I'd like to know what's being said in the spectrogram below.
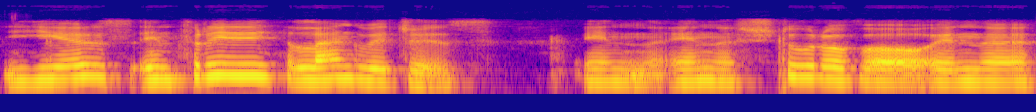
years in three languages in in Sturovo in uh,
